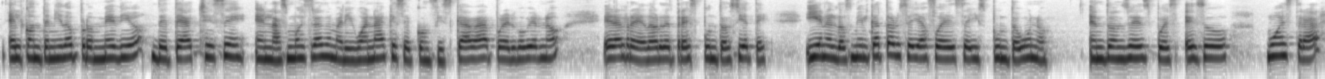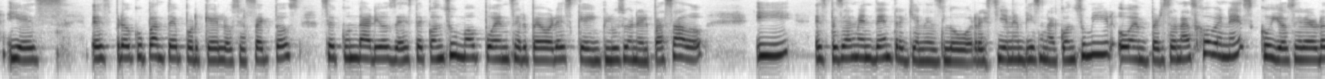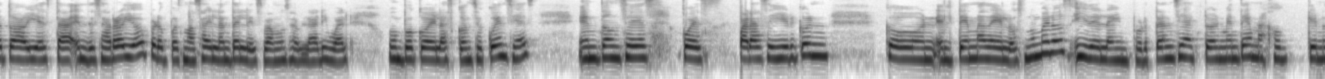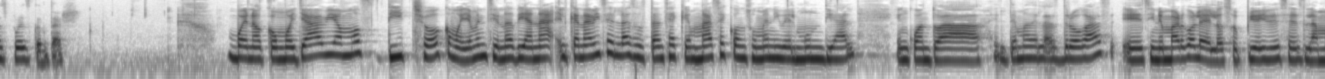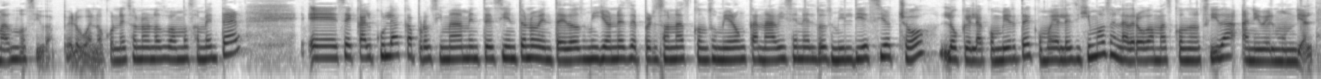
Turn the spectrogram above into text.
el contenido promedio de THC en las muestras de marihuana que se confiscaba por el gobierno era alrededor de 3.7 y en el 2014 ya fue 6.1. Entonces, pues eso muestra y es, es preocupante porque los efectos secundarios de este consumo pueden ser peores que incluso en el pasado y especialmente entre quienes lo recién empiezan a consumir o en personas jóvenes cuyo cerebro todavía está en desarrollo, pero pues más adelante les vamos a hablar igual un poco de las consecuencias. Entonces, pues para seguir con, con el tema de los números y de la importancia actualmente, Majo, ¿qué nos puedes contar? Bueno, como ya habíamos dicho, como ya mencionó Diana, el cannabis es la sustancia que más se consume a nivel mundial en cuanto a el tema de las drogas. Eh, sin embargo, la de los opioides es la más nociva, pero bueno, con eso no nos vamos a meter. Eh, se calcula que aproximadamente 192 millones de personas consumieron cannabis en el 2018, lo que la convierte, como ya les dijimos, en la droga más conocida a nivel mundial.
